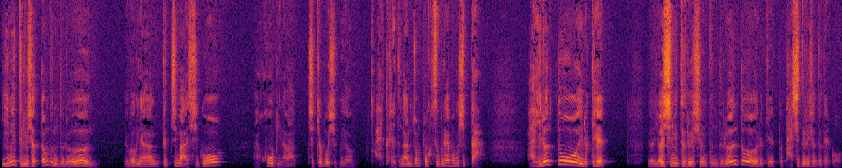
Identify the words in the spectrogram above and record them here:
이미 들으셨던 분들은 이거 그냥 듣지 마시고 호흡이나 지켜보시고요. 아, 그래도 나는 좀 복습을 해보고 싶다. 아, 이런 또 이렇게 열심히 들으시는 분들은 또 이렇게 또 다시 들으셔도 되고,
